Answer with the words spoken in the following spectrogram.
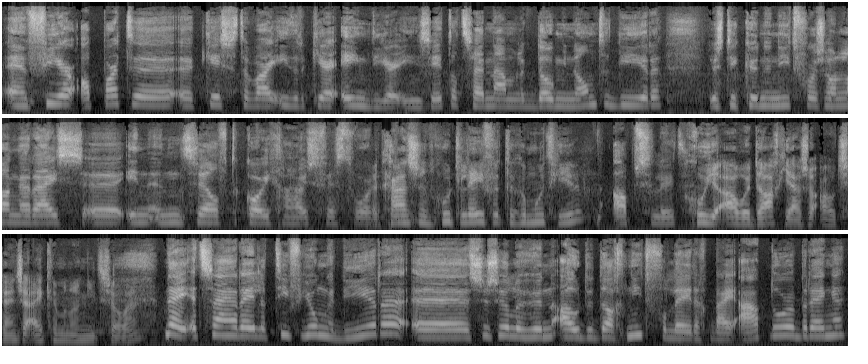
En vier aparte uh, kisten waar iedere keer één dier in zit. Dat zijn namelijk dominante dieren. Dus die kunnen niet voor zo'n lange reis uh, in eenzelfde kooi gehuisvest worden. Gaan ze een goed leven tegemoet hier? Absoluut. Goeie oude dag. Ja, zo oud zijn ze eigenlijk helemaal nog niet zo, hè? Nee, het zijn relatief jonge dieren. Uh, ze zullen hun oude dag niet volledig bij aap doorbrengen.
